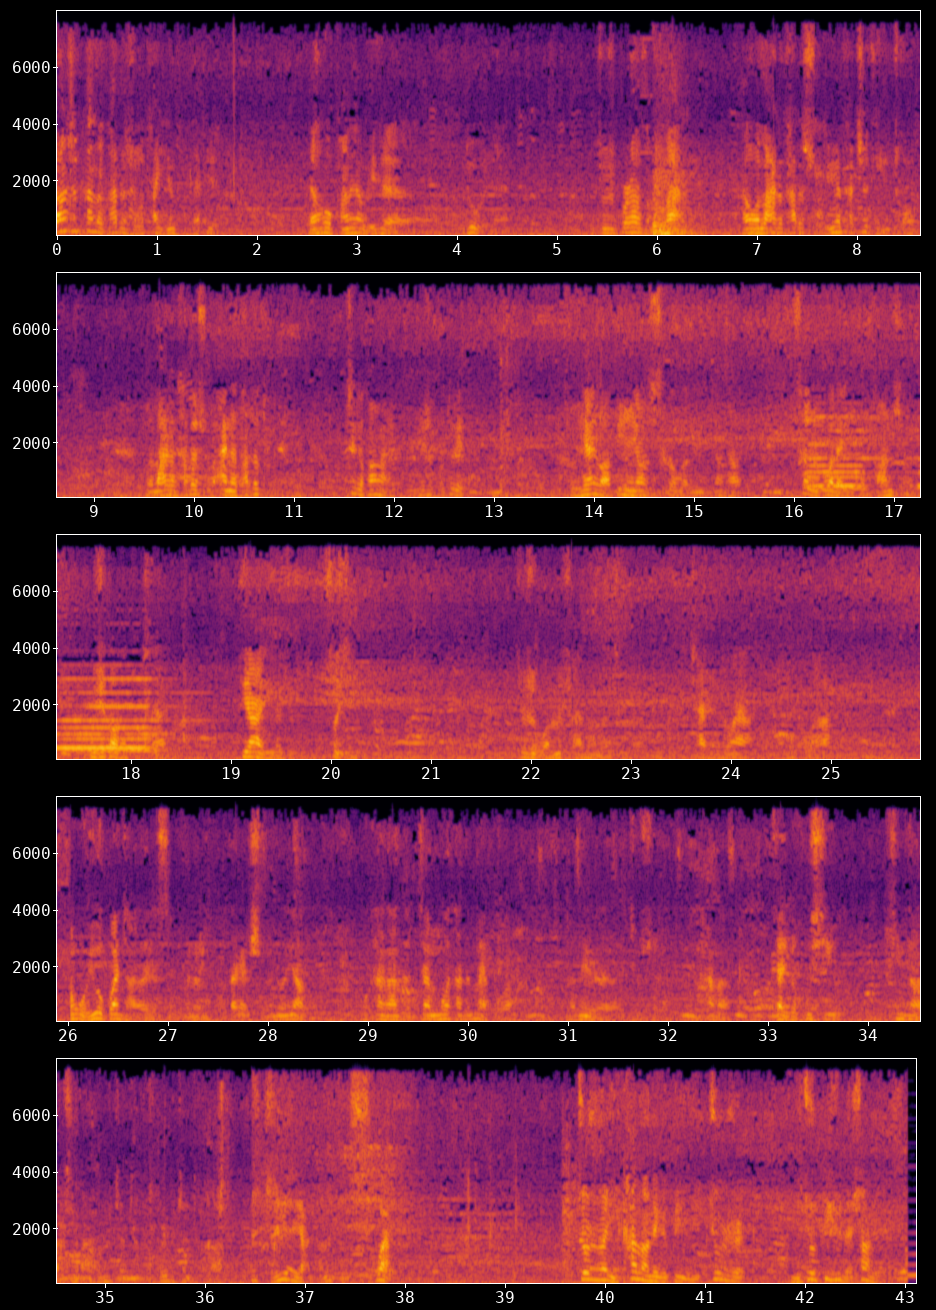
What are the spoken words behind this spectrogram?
当时看到他的时候，他已经躺在地上，然后旁边围着五六个人，就是不知道怎么办。然后拉着他的手，因为他肢体超，我拉着他的手按着他的腿，这个方法肯定是不对的。首先把病人要侧卧，让他侧着过来以后，防止呼吸道的堵塞。第二一个就是刺激，就是我们传统的这个掐人中呀、虎口啊。然后我又观察了四五分钟以后，大概十分钟的样子，我看他的在摸他的脉搏和那个就是看了，再一个呼吸、心跳、心瓣都是正常的，恢复正常了。这职业养成的挺习惯，就是说你看到那个病，你就是你就必须得上去。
